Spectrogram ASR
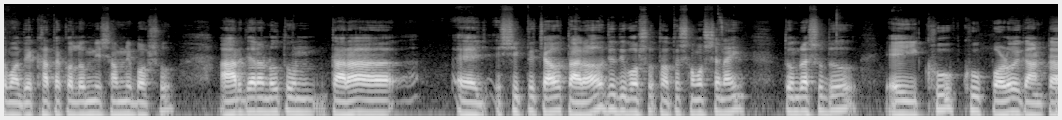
তোমাদের খাতা কলম নিয়ে সামনে বসো। আর যারা নতুন, তারা শিখতে চাও, তারাও যদি বসো, তত সমস্যা নাই। তোমরা শুধু এই খুব খুব বড় এই গানটা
